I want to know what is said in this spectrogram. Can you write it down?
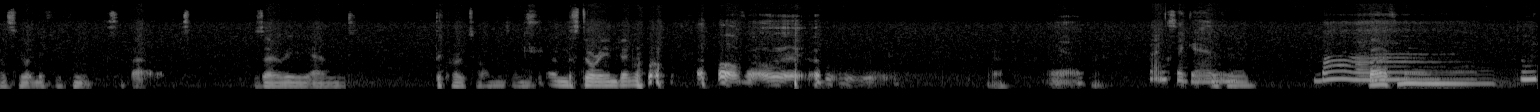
and see what Nikki thinks about Zoe and the Krotons and, and the story in general. yeah. Thanks again. Bye. Bye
